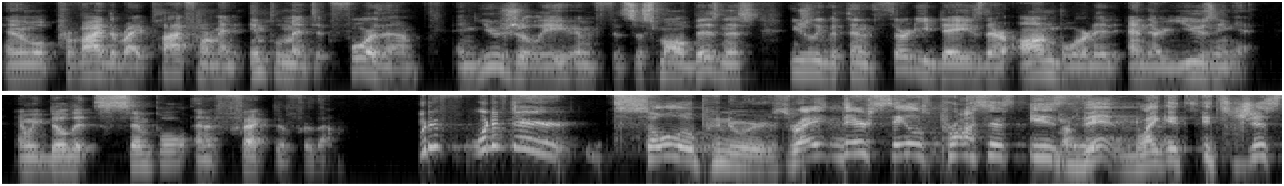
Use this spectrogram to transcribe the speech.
and then we'll provide the right platform and implement it for them. And usually, if it's a small business, usually within 30 days, they're onboarded and they're using it. And we build it simple and effective for them. What if they're solopreneurs, right? Their sales process is No. them. Like it's it's just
